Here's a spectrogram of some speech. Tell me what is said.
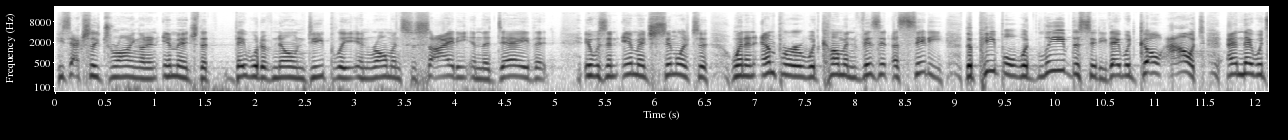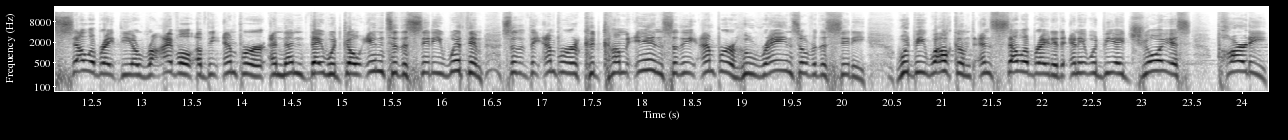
He's actually drawing on an image that they would have known deeply in Roman society in the day that it was an image similar to when an emperor would come and visit a city. The people would leave the city, they would go out and they would celebrate the arrival of the emperor, and then they would go into the city with him so that the emperor could come in, so the emperor who reigns over the city would be welcomed and celebrated, and it would be a joyous party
